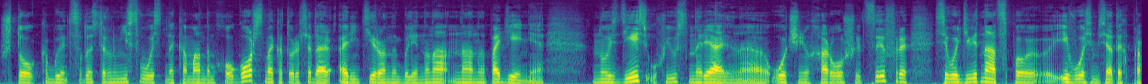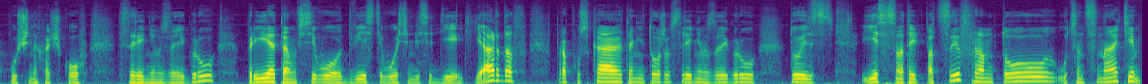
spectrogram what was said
что, как бы, с одной стороны, не свойственно командам Холгорсона, которые всегда ориентированы были на, на нападение но здесь у Хьюстона реально очень хорошие цифры. Всего 19,8 пропущенных очков в среднем за игру. При этом всего 289 ярдов пропускают они тоже в среднем за игру. То есть, если смотреть по цифрам, то у Цинциннати,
